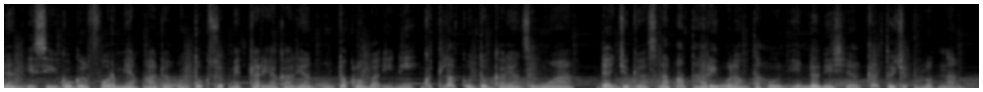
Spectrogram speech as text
dan isi Google Form yang ada untuk submit karya kalian untuk lomba ini. Good luck untuk kalian semua dan juga selamat hari ulang tahun Indonesia ke-76.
